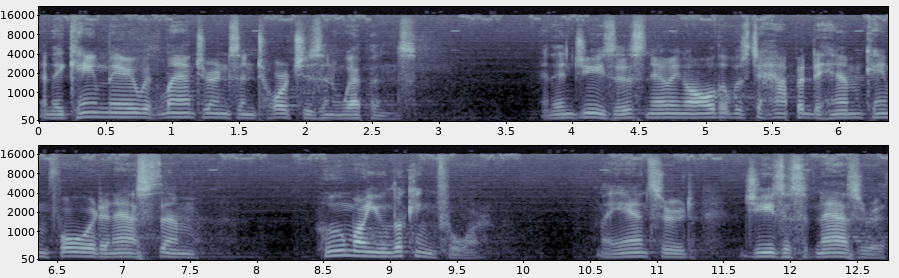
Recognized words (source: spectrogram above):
and they came there with lanterns and torches and weapons. And then Jesus, knowing all that was to happen to him, came forward and asked them, Whom are you looking for? And they answered, Jesus of Nazareth.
